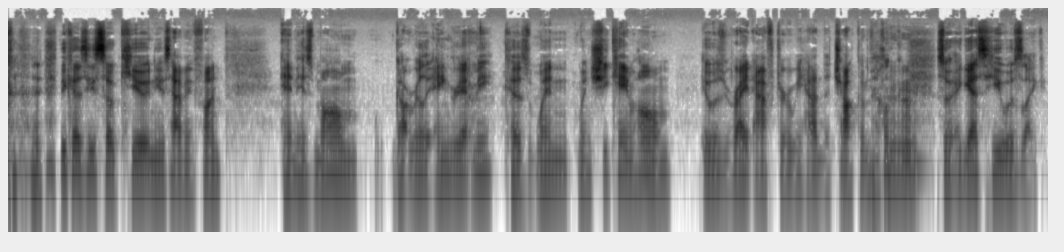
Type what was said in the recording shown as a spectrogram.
because he's so cute and he was having fun. And his mom got really angry at me because when when she came home it was right after we had the chocolate milk. So i guess he was like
